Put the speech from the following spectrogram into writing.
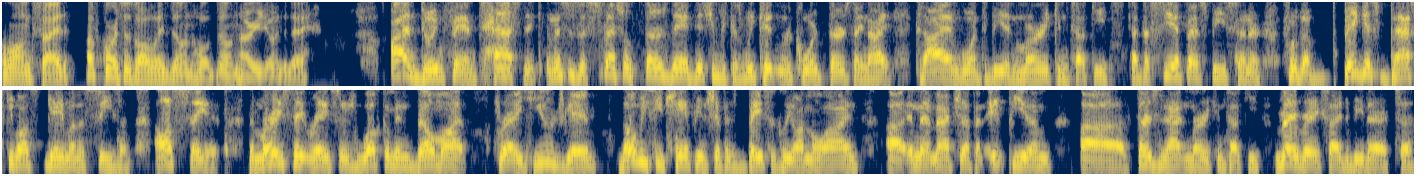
alongside, of course, as always, Dylan Holt. Dylan, how are you doing today? I'm doing fantastic. And this is a special Thursday edition because we couldn't record Thursday night because I am going to be in Murray, Kentucky at the CFSB Center for the biggest basketball game of the season. I'll say it. The Murray State Racers welcome in Belmont for a huge game. The OVC championship is basically on the line uh, in that matchup at 8 p.m. Uh, Thursday night in Murray, Kentucky. Very, very excited to be there to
